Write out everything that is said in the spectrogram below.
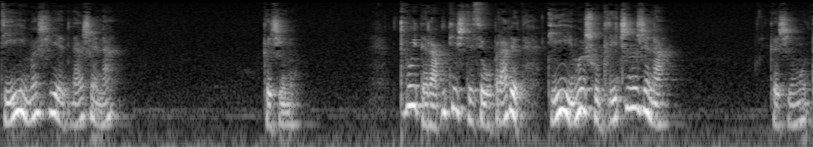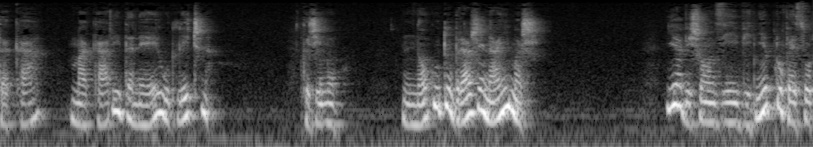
Ти имаш и една жена. Кажи му. Твоите работи ще се оправят. Ти имаш отлична жена. Кажи му така, макар и да не е отлична. Кажи му, много добра жена имаш. Я виж онзи видния професор,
